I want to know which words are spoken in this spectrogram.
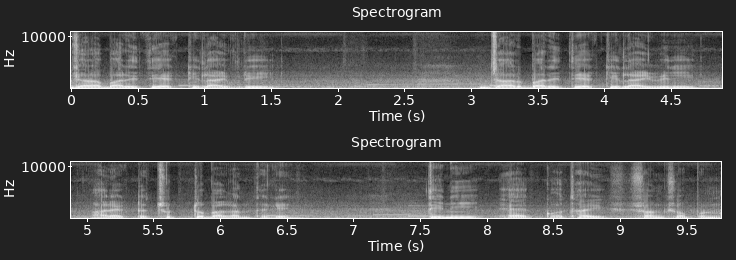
যারা বাড়িতে একটি লাইব্রেরি, যার বাড়িতে একটি লাইব্রেরি আর একটা ছোট্ট বাগান থাকে, তিনি এক কথাই স্বয়ংসম্পন্ন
